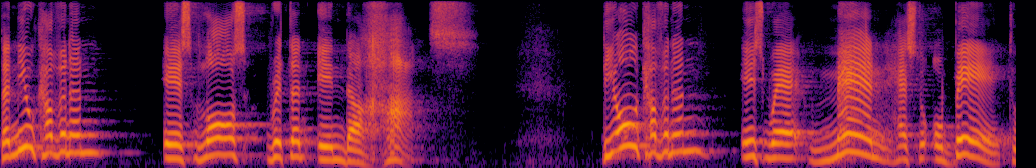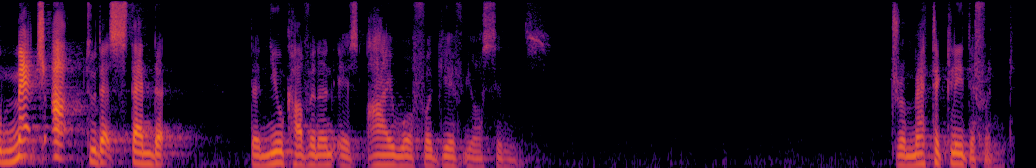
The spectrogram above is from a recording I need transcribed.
The new covenant is laws written in the hearts. The old covenant is where man has to obey to match up to that standard. The new covenant is, I will forgive your sins. Dramatically different.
